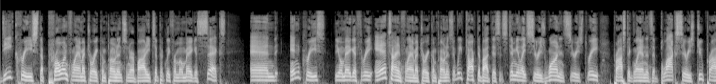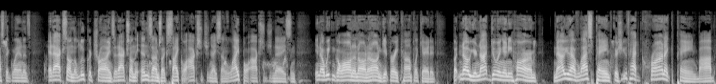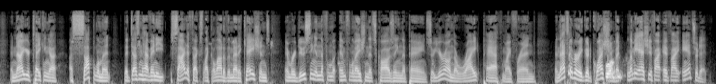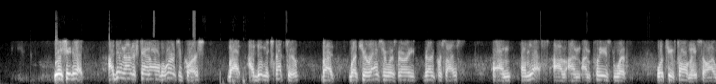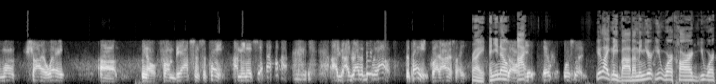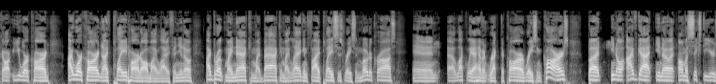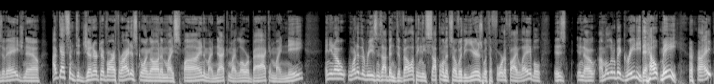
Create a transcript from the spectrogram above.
decrease the pro inflammatory components in our body, typically from omega 6, and increase the omega 3 anti inflammatory components. And we've talked about this. It stimulates series 1 and series 3 prostaglandins, it blocks series 2 prostaglandins it acts on the leukotrienes. It acts on the enzymes like cyclooxygenase and lipooxygenase. And, you know, we can go on and on and on and get very complicated. But no, you're not doing any harm. Now you have less pain because you've had chronic pain, Bob. And now you're taking a, a supplement that doesn't have any side effects like a lot of the medications and reducing in the inflammation that's causing the pain. So you're on the right path, my friend. And that's a very good question. Well, but let me ask you if I if I answered it. Yes, you did. I didn't understand all the words, of course, but I didn't expect to. But but your answer was very very precise, and and yes, I'm I'm, I'm pleased with what you've told me, so I won't shy away. Uh, you know, from the absence of pain. I mean, it's. I'd, I'd rather be without the pain, quite honestly. Right, and you know, so I. It, it was good. You're like me, Bob. I mean, you you work hard. You work you work hard. I work hard and I've played hard all my life. And, you know, I broke my neck and my back and my leg in five places racing motocross. And uh, luckily, I haven't wrecked the car racing cars. But, you know, I've got, you know, at almost 60 years of age now, I've got some degenerative arthritis going on in my spine and my neck and my lower back and my knee. And, you know, one of the reasons I've been developing these supplements over the years with the Fortify label is, you know, I'm a little bit greedy to help me, right?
